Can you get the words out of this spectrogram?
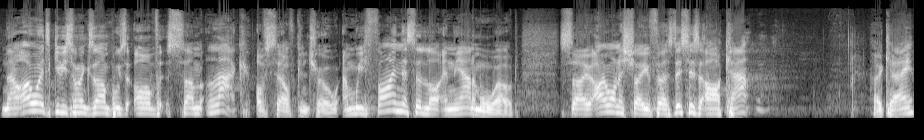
Now, I want to give you some examples of some lack of self control, and we find this a lot in the animal world. So, I want to show you first this is our cat. Okay?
